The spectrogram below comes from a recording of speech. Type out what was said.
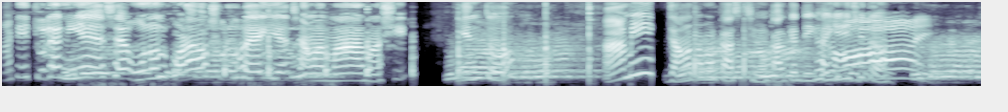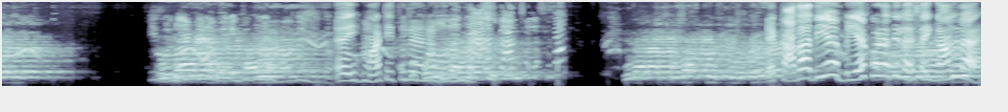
মাটি তুলে নিয়ে এসে উনুন করাও শুরু হয়ে গিয়েছে আমার মা আর মাসি। কিন্তু আমি জামা কাপড় কাচছিলাম কালকে দীঘায় গিয়েছি তো। এই, মাটি তুলে কাদা দিয়ে বিয়ে করে দিলে সেই গামলায়?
